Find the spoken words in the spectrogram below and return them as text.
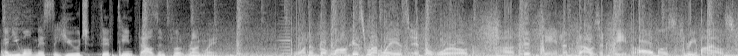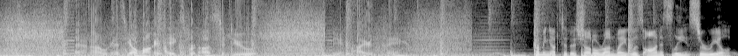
and you won't miss the huge 15,000 foot runway. One of the longest runways in the world, uh, 15,000 feet, almost three miles. And uh, we're gonna see how long it takes for us to do the entire thing. Coming up to the shuttle runway was honestly surreal.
